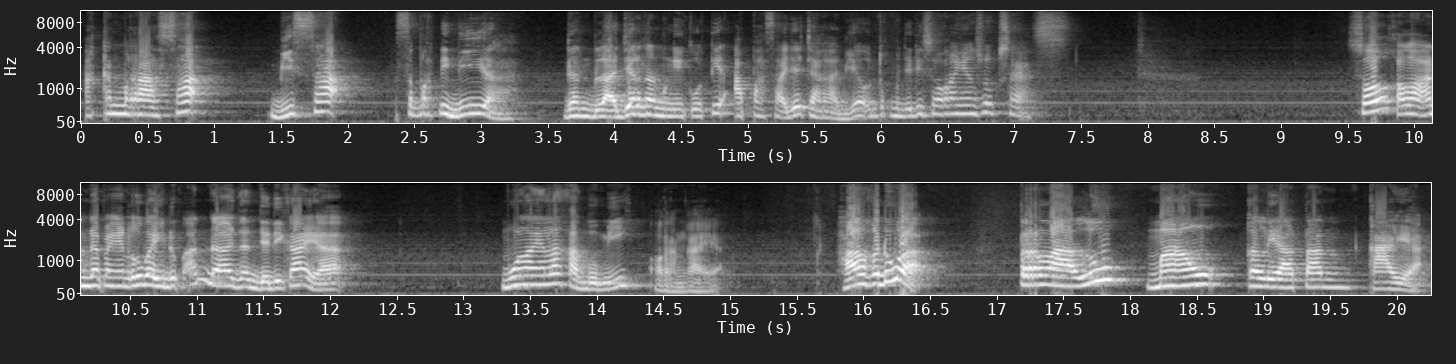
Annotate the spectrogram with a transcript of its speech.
akan merasa bisa seperti dia. Dan belajar dan mengikuti apa saja cara dia untuk menjadi seorang yang sukses. So, kalau Anda pengen rubah hidup Anda dan jadi kaya, mulailah kagumi orang kaya. Hal kedua, terlalu mau kelihatan kaya.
